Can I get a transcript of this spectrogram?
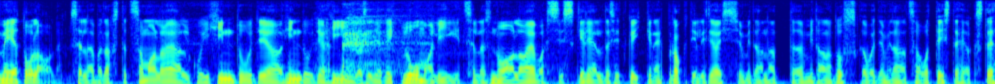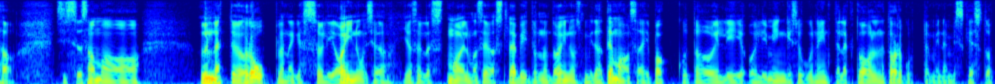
meie tolale, sellepärast et samal ajal, kui hindud ja, hindud ja hiinlased ja kõik loomaliigid selles noalaevas siis kirjeldasid kõiki neid praktilisi asju, mida nad, mida nad oskavad ja mida nad saavad teiste heaks teha, siis seesama äh, õnnetu eurooplane, kes oli ainus ja, ja sellest maailmasõjast läbi tulnud ainus, mida tema sai pakkuda, oli, oli mingisugune intellektuaalne targutamine, mis kestab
